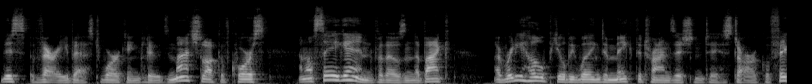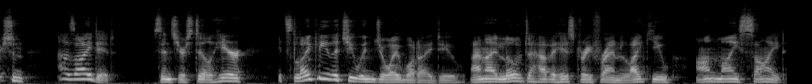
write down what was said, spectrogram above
This very best work includes Matchlock, of course, and I'll say again for those in the back, I really hope you'll be willing to make the transition to historical fiction, as I did. Since you're still here, it's likely that you enjoy what I do, and I love to have a history friend like you on my side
